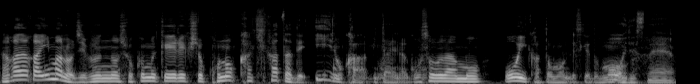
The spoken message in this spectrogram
なかなか今の自分の職務経歴書この書き方でいいのかみたいなご相談も多いかと思うんですけども多いですね。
